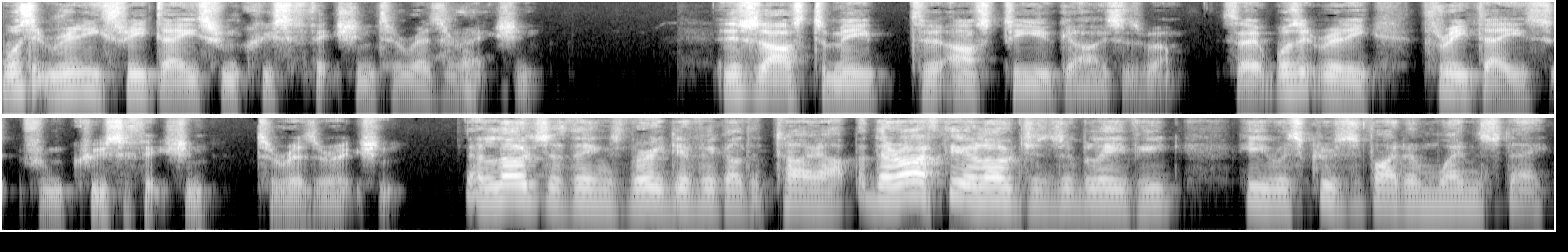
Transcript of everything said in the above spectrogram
Was it really three days from crucifixion to resurrection? This was asked to me to ask to you guys as well. So, was it really three days from crucifixion to resurrection? There are loads of things very difficult to tie up. But there are theologians who believe he he was crucified on Wednesday.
